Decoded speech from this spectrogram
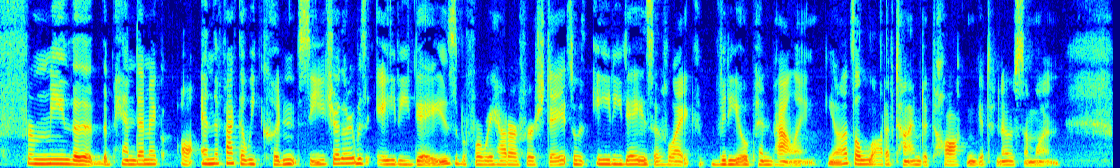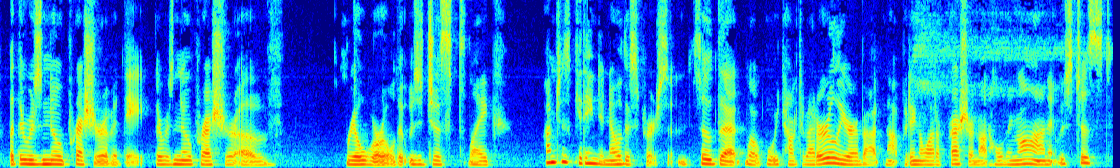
for me the the pandemic and the fact that we couldn't see each other it was 80 days before we had our first date. So it was 80 days of like video pen paling you know that's a lot of time to talk and get to know someone. But there was no pressure of a date. There was no pressure of real world. It was just like i'm just getting to know this person. So that what we talked about earlier about not putting a lot of pressure not holding on it was just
